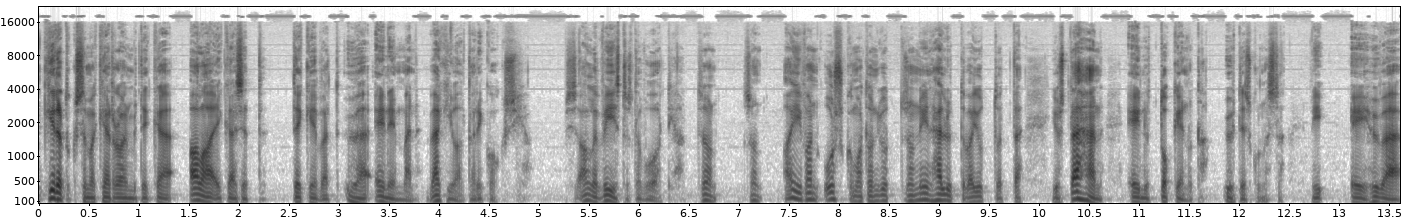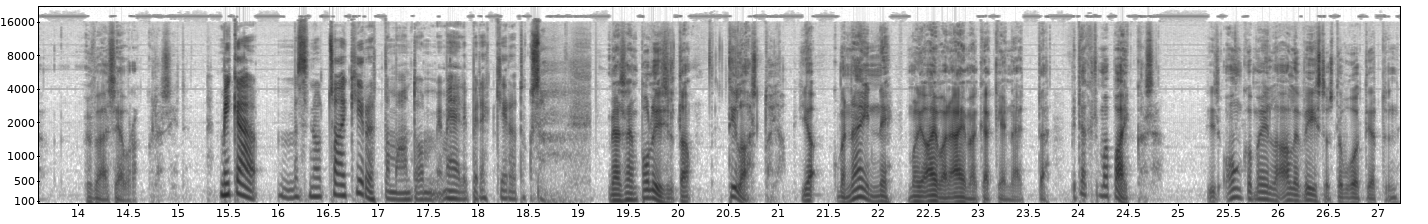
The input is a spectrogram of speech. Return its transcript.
kirjoituksessa mä kerroin, miten alaikäiset tekevät yhä enemmän väkivaltarikoksia. Siis alle 15-vuotiaat. Se on, se on aivan uskomaton juttu. Se on niin hälyttävä juttu, että jos tähän ei nyt tokennuta yhteiskunnassa, niin ei hyvää, hyvää seuraa kyllä siitä. Mikä sinut sai kirjoittamaan tuon mielipidekirjoituksen? Mä sain poliisilta tilastoja. Ja kun mä näin ne, mä olin aivan äimäkäkenä, että pitääkö tämä paikkansa? Siis onko meillä alle 15-vuotiaiden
